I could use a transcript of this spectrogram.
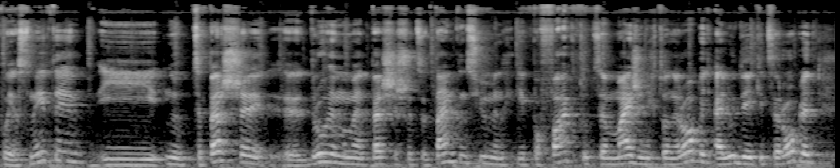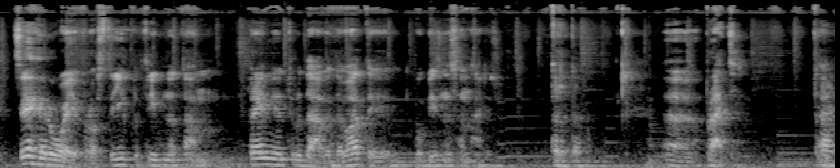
пояснити. І ну, це перший, е, другий момент. Перший, що це time consuming, і по факту це майже ніхто не робить. А люди, які це роблять, це герої. Просто їх потрібно там премію труда видавати по бізнес-аналізу труда, е, праці. Так.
